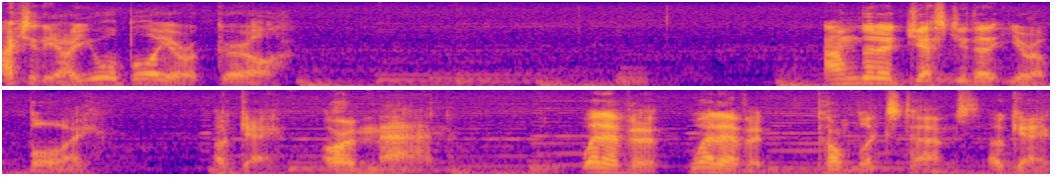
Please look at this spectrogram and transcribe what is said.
Actually, are you a boy or a girl? I'm gonna gesture that you're a boy. Okay. Or a man. Whatever, whatever. Complex terms. Okay.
